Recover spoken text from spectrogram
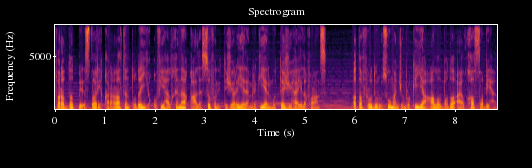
فردت بإصدار قرارات تضيق فيها الخناق على السفن التجارية الأمريكية المتجهة إلى فرنسا وتفرض رسوما جمركية على البضائع الخاصة بها.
